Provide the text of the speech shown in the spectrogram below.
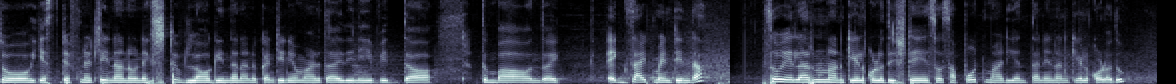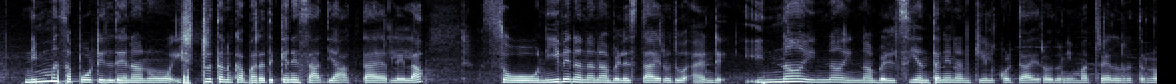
ಸೊ ಎಸ್ ಡೆಫಿನೆಟ್ಲಿ ನಾನು ನೆಕ್ಸ್ಟ್ ವ್ಲಾಗಿಂದ ನಾನು ಕಂಟಿನ್ಯೂ ಮಾಡ್ತಾ ಇದ್ದೀನಿ ವಿತ್ ತುಂಬ ಒಂದು ಎಕ್ ಎಕ್ಸೈಟ್ಮೆಂಟಿಂದ ಸೊ ಎಲ್ಲರನ್ನೂ ನಾನು ಕೇಳ್ಕೊಳ್ಳೋದು ಇಷ್ಟೇ ಸೊ ಸಪೋರ್ಟ್ ಮಾಡಿ ಅಂತಲೇ ನಾನು ಕೇಳ್ಕೊಳ್ಳೋದು. ನಿಮ್ಮ ಸಪೋರ್ಟ್ ಇಲ್ಲದೆ ನಾನು ಇಷ್ಟರ ತನಕ ಬರೋದಕ್ಕೇ ಸಾಧ್ಯ ಆಗ್ತಾ ಇರಲಿಲ್ಲ. ಸೊ ನೀವೇ ನನ್ನನ್ನು ಬೆಳೆಸ್ತಾ ಇರೋದು ಆ್ಯಂಡ್ ಇನ್ನೂ ಇನ್ನೂ ಇನ್ನೂ ಬೆಳೆಸಿ ಅಂತಲೇ ನಾನು ಕೇಳ್ಕೊಳ್ತಾ ಇರೋದು ನಿಮ್ಮ ಹತ್ರ ಎಲ್ಲರ ಹತ್ರನೂ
